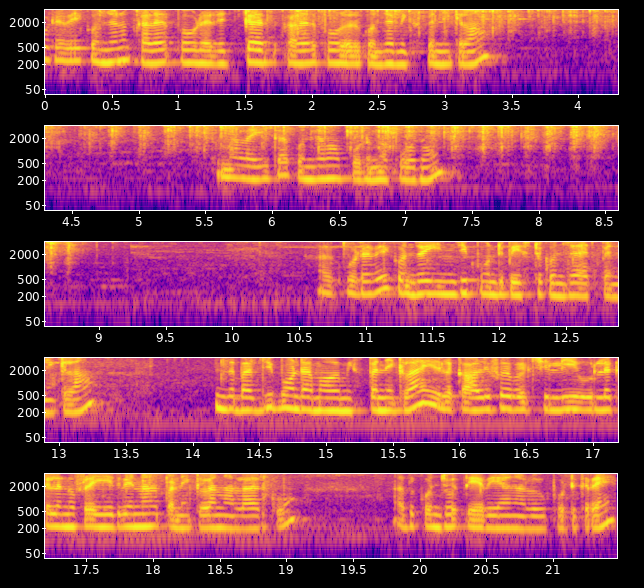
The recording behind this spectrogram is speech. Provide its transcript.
கூடவே கொஞ்சம் colour powder red colour colour powder கொஞ்சம் மிக்ஸ் பண்ணிக்கலாம். சும்மா லைட்டாக கொஞ்சமாக போடுங்க போதும். அது கூடவே கொஞ்சம் இஞ்சி பூண்டு பேஸ்ட்டு கொஞ்சம் ஆட் பண்ணிக்கலாம். இந்த பஜ்ஜி போண்டா மாவு மிக்ஸ் பண்ணிக்கலாம். இதில் காலிஃப்ளவர் சில்லி உருளைக்கிழங்கு ஃப்ரை எது வேணாலும் பண்ணிக்கலாம். நல்லாயிருக்கும் அது கொஞ்சம் தேவையான அளவு போட்டுக்கிறேன்.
